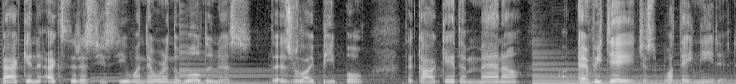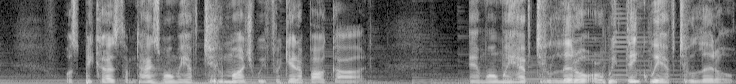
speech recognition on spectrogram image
back in Exodus, you see when they were in the wilderness, the Israelite people, that God gave them manna uh, every day, just what they needed, was because sometimes when we have too much, we forget about God. And when we have too little, or we think we have too little,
